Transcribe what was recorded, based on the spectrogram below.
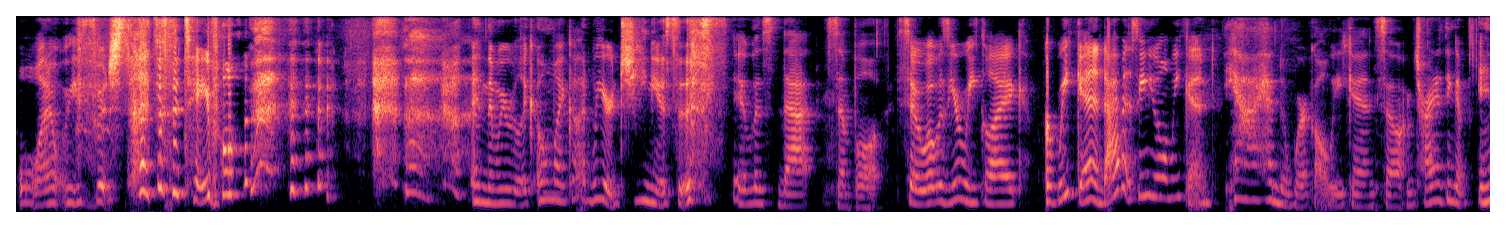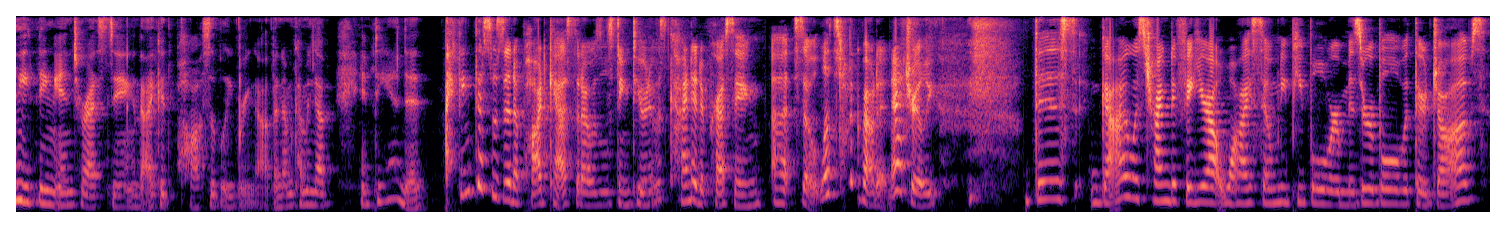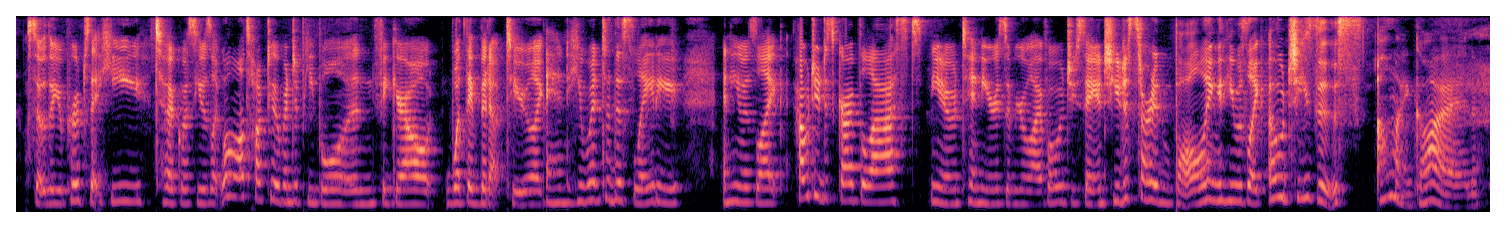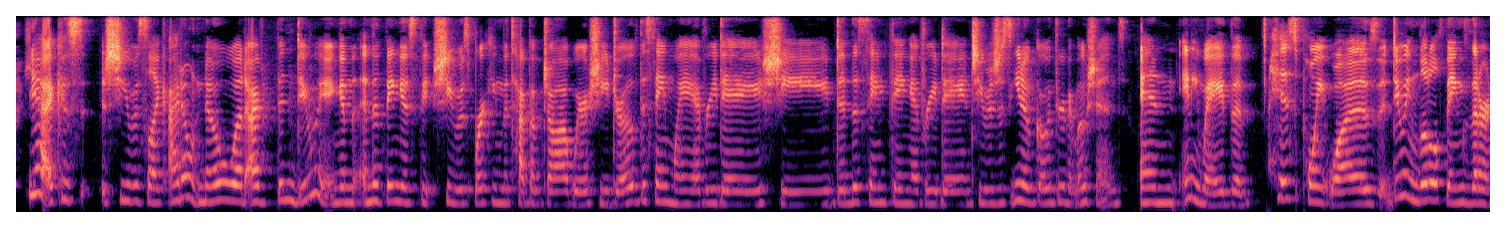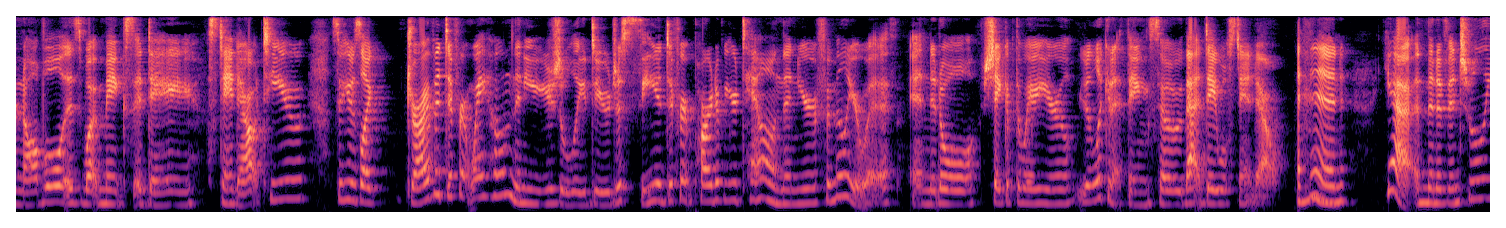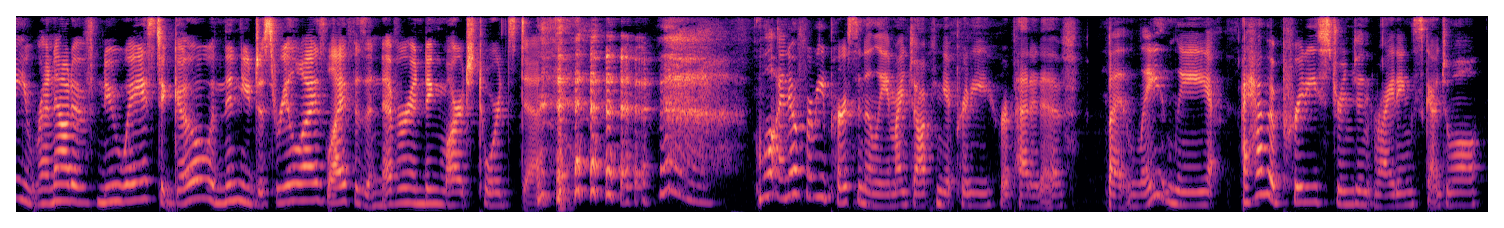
why don't we switch sides of the table? and then we were like, oh my god, we are geniuses. It was that simple. So, what was your week like? Or weekend? I haven't seen you all weekend. Yeah, I had to work all weekend, so I'm trying to think of anything interesting that I could possibly bring up, and I'm coming up empty handed. I think this was in a podcast that I was listening to, and it was kind of depressing. Uh, so, let's talk about it naturally. This guy was trying to figure out why so many people were miserable with their jobs. So the approach that he took was he was like, "Well, I'll talk to a bunch of people and figure out what they've been up to." Like and he went to this lady and he was like, "How would you describe the last, you know, 10 years of your life? What would you say?" And she just started bawling and he was like, "Oh, Jesus." Oh my god. Yeah, cuz she was like, "I don't know what I've been doing." And and the thing is that she was working the type of job where she drove the same way every day, she did the same thing every day and she was just, you know, going through the motions. And anyway, the his point was doing little things that are novel is what makes a day stand out to you. So he was like, drive a different way home than you usually do. Just see a different part of your town than you're familiar with, and it'll shake up the way you're you're looking at things. So that day will stand out. And hmm. then yeah, and then eventually you run out of new ways to go, and then you just realize life is a never ending march towards death. Well, I know for me personally, my job can get pretty repetitive, but lately I have a pretty stringent writing schedule.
